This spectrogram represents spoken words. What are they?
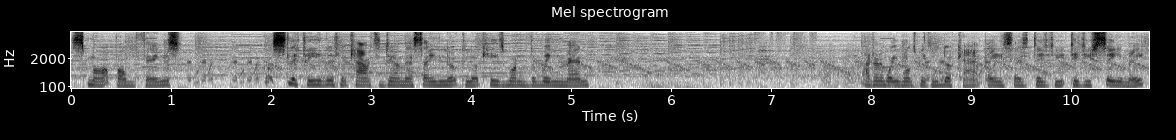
smart bomb things. Got Slippy, the little character down there saying, look, look, he's one of the wingmen. I don't know what he wants me to look at, but he says, did you, did you see me? So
